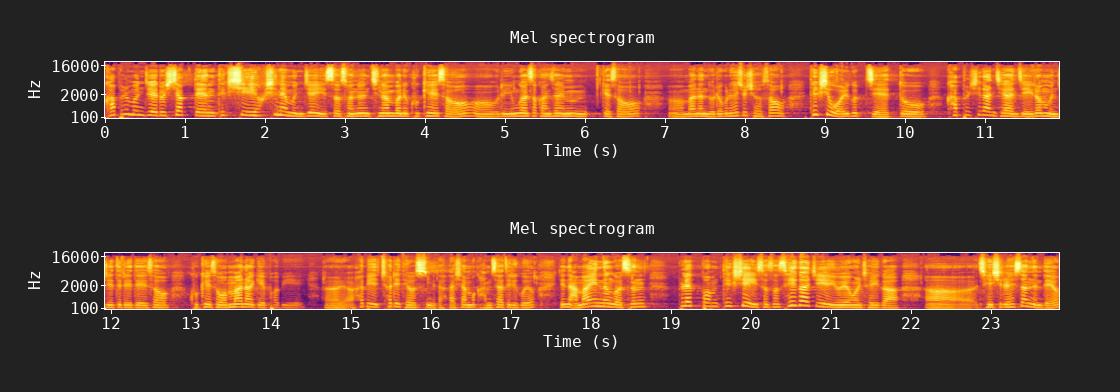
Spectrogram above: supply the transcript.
카풀 문제로 시작된 택시 혁신의 문제에 있어서는 지난번에 국회에서 어, 우리 윤관석 간사님께서 어, 많은 노력을 해주셔서 택시 월급제 또 카풀 시간 제한제 이런 문제들에 대해서 국회에서 원만하게 법이 어, 합의 처리되었습니다. 다시 한번 감사드리고요. 이제 남아 있는 것은 플랫폼 택시에 있어서 세 가지의 요령을 저희가 어, 제시를 했었는데요.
